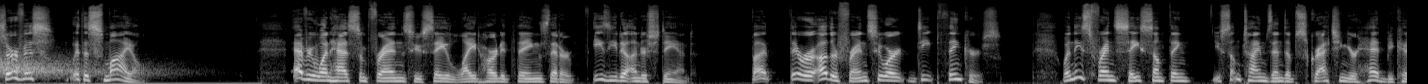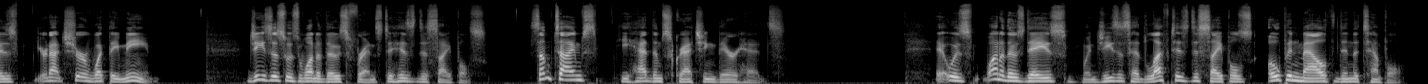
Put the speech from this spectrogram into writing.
Service with a Smile. Everyone has some friends who say lighthearted things that are easy to understand. But there are other friends who are deep thinkers. When these friends say something, you sometimes end up scratching your head because you're not sure what they mean. Jesus was one of those friends to his disciples. Sometimes he had them scratching their heads. It was one of those days when Jesus had left his disciples open mouthed in the temple.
